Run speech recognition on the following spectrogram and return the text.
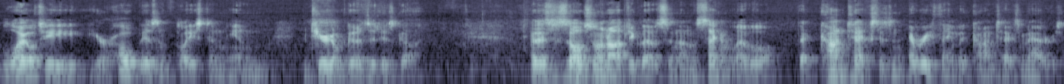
loyalty, your hope isn't placed in, in material goods. It is God. But this is also an object lesson on the second level that context isn't everything, but context matters.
